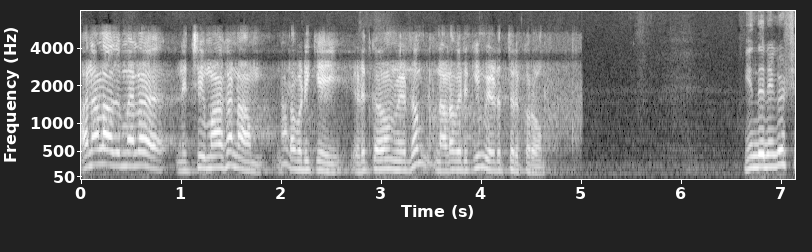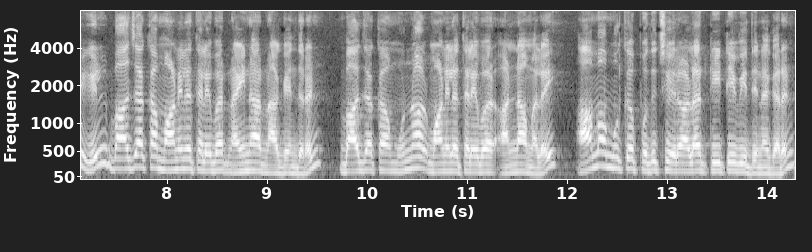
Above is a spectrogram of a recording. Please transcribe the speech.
அதனால் அது மேலே நிச்சயமாக நாம் நடவடிக்கை எடுக்கவும் வேண்டும் நடவடிக்கையும் எடுத்திருக்கிறோம். இந்த நிகழ்ச்சியில் பாஜக மாநில தலைவர் நயினார் நாகேந்திரன் பாஜக முன்னாள் மாநில தலைவர் அண்ணாமலை அமமுக பொதுச் செயலாளர் டிடிவி தினகரன்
